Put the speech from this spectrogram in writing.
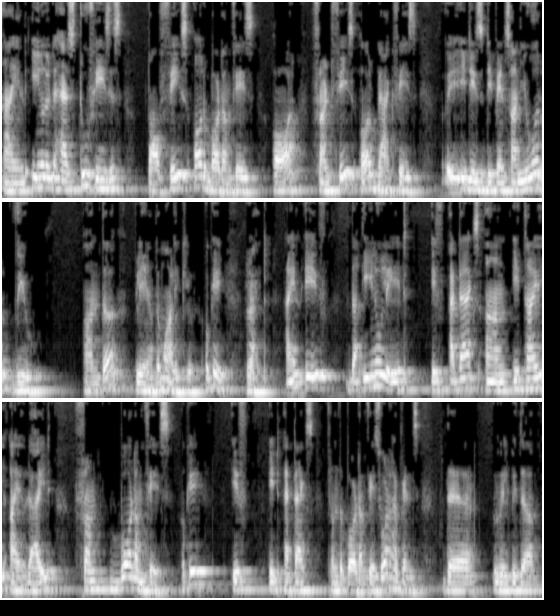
and enolate has two phases top phase or bottom phase or front phase or back phase. It is depends on your view on the plane of the molecule. Okay right. And if the enolate if attacks on ethyl iodide from bottom phase okay if it attacks from the bottom phase what happens? There will be the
